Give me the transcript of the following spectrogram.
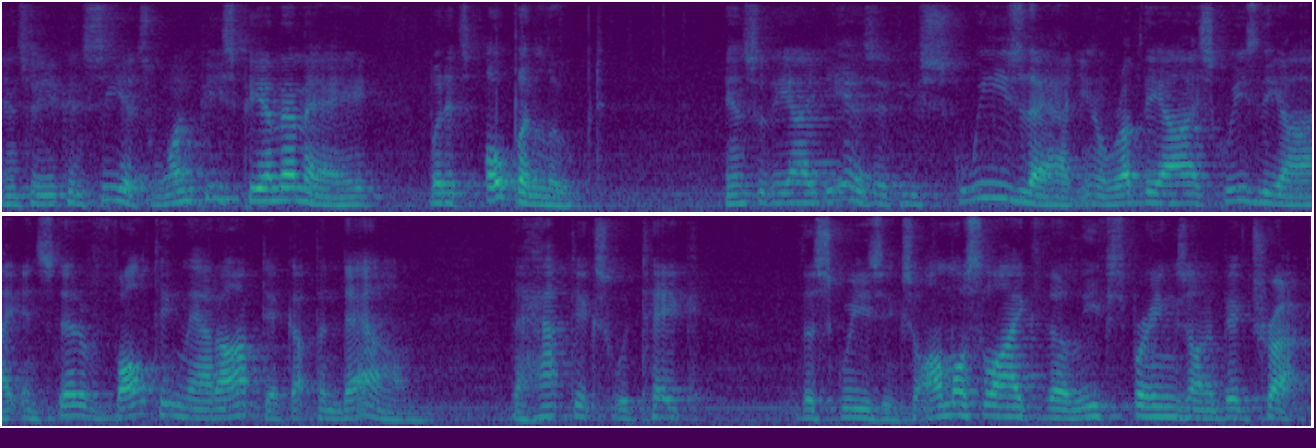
And so you can see it's one piece PMMA, but it's open looped. And so the idea is if you squeeze that, you know, rub the eye, squeeze the eye, instead of vaulting that optic up and down, the haptics would take the squeezing. So almost like the leaf springs on a big truck.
